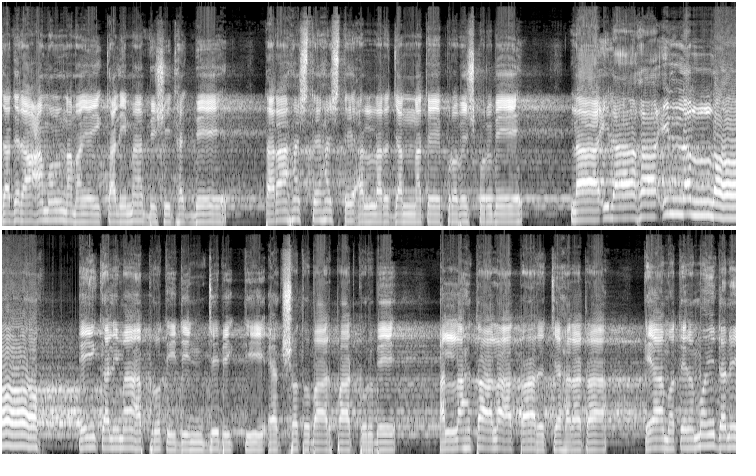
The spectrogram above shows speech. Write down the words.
যাদের আমল নামায় এই কালিমা বেশি থাকবে, তারা হাসতে হাসতে আল্লাহর জান্নাতে প্রবেশ করবে। লা ইলাহা ইল্লাল্লাহ, এই কালিমা প্রতিদিন যে ব্যক্তি একশতবার পাঠ করবে, আল্লাহ তাআলা তার চেহারাটা কেয়ামতের ময়দানে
